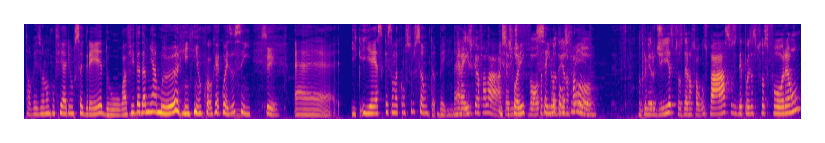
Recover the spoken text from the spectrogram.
Talvez eu não confiaria um segredo, ou a vida da minha mãe, ou qualquer coisa assim. Sim. É, e, e essa questão da construção também, né? Era isso que eu ia falar. Isso foi volta porque sendo o Adriano falou. No primeiro dia, as pessoas deram só alguns passos e depois as pessoas foram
